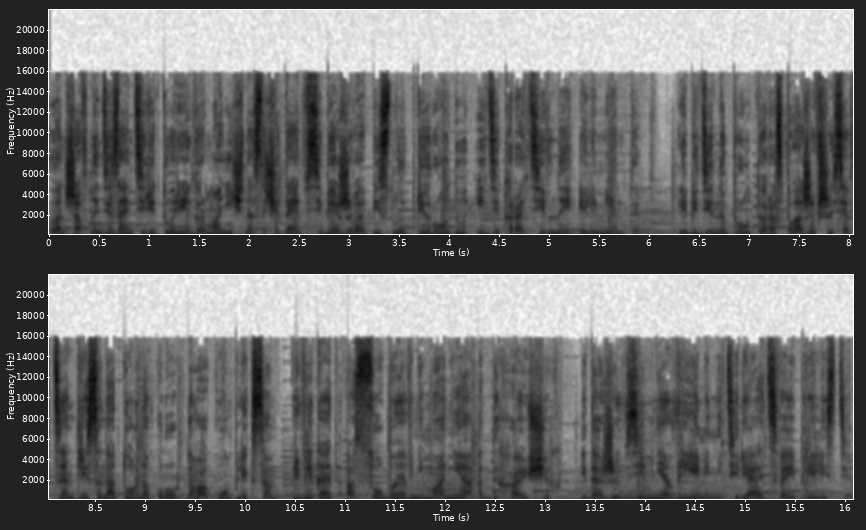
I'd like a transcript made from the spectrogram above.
Ландшафтный дизайн территории гармонично сочетает в себе живописную природу и декоративные элементы. Лебединый пруд, расположившийся в центре санаторно-курортного комплекса, привлекает особое внимание отдыхающих и даже в зимнее время не теряет своей прелести.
